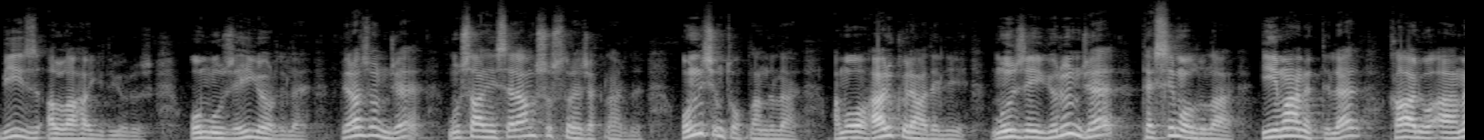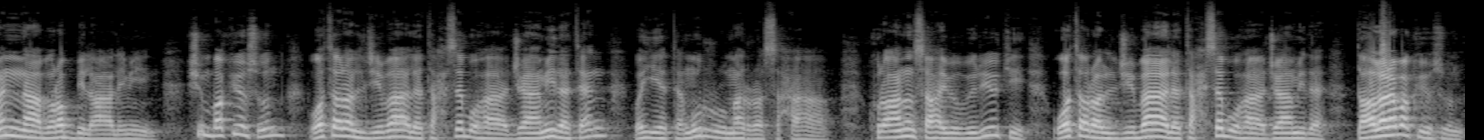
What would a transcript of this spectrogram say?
Biz Allah'a gidiyoruz. O muzeyi gördüler. Biraz önce Musa Aleyhisselam'ı susturacaklardı. Onun için toplandılar. Ama o harikuladeliği, muzeyi görünce teslim oldular. iman ettiler. قَالُوا آمَنَّا بِرَبِّ الْعَالَمِينَ Şimdi bakıyorsun وَتَرَى الْجِبَالَ تَحْسَبُهَا جَامِدَةً وَهِيَ تَمُرُّ مَرَّ السَّحَابِ Kur'an'ın sahibi buyuruyor ki وَتَرَى الْجِبَالَ تَحْسَبُهَا جَامِدَةً Dağlara bakıyorsun.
